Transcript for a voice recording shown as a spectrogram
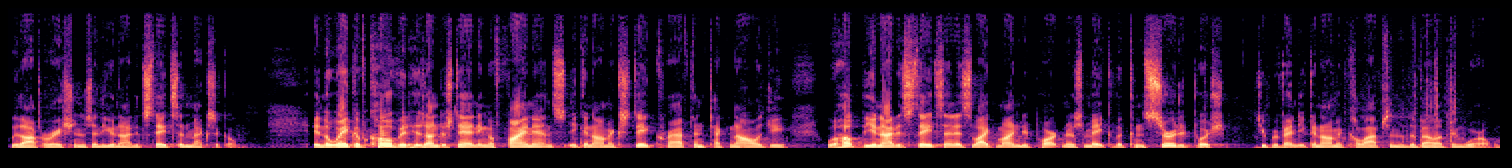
with operations in the United States and Mexico. In the wake of COVID, his understanding of finance, economic statecraft, and technology will help the United States and its like minded partners make the concerted push to prevent economic collapse in the developing world.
